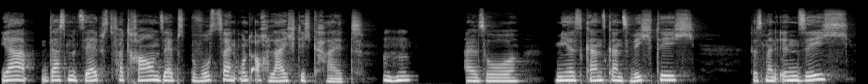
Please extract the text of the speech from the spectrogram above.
ja, das mit Selbstvertrauen, Selbstbewusstsein und auch Leichtigkeit. Mhm. Also mir ist ganz, ganz wichtig, dass man in sich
